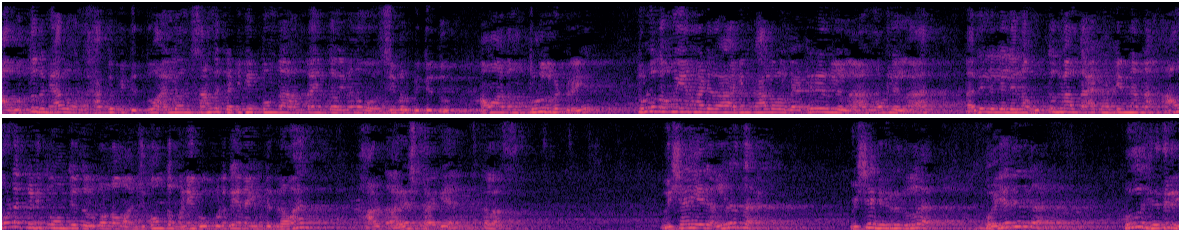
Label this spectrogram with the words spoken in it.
ಆ ಹುತ್ತದ ಮೇಲೆ ಒಂದು ಹಗ್ಗ ಬಿದ್ದಿತ್ತು. ಅಲ್ಲಿ ಒಂದು ಸಣ್ಣ ಕಟ್ಟಿಗೆ ತುಂಡ ಅಂತ ಇಂಥ ಏನೋ ಸಿಬರು ಬಿದ್ದಿದ್ದು. ಅವ ಅದನ್ನ ತುಳಿದು ಬಿಟ್ರಿ. ತುಳಿದು ಅವ ಏನ್ ಮಾಡಿದ? ಆಗಿನ ಕಾಲದೊಳಗೆ ಬ್ಯಾಟ್ರಿ ಇರಲಿಲ್ಲ, ನೋಡ್ಲಿಲ್ಲ. ಅಲ್ಲಿ ಇಲ್ಲಿ ನಾ ಹುತ್ತದ ಮೇಲೆ ದಾಟಿ ಹೊಂಟಿನಿ. ನನ್ನ ಹಾವನ ಕಡಿತು ಅಂತ ತಿಳ್ಕೊಂಡು ಅವ ಹಂಚ್ಕೊಂತ ಮನೆಗೆ ಏನಾಗಿ ಬಿಟ್ಟಿದ್ರವ ಹಾರ್ಟ್ ಅರೆಸ್ಟ್ ಆಗಿ ಕಲಾಸ್. ವಿಷಯ ಏರಿ ಅಲ್ಲದ ವಿಷಯ ಹೇರಿರಲಿಲ್ಲ ಭಯದಿಂದ. ಫುಲ್ ಹೆದರಿ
